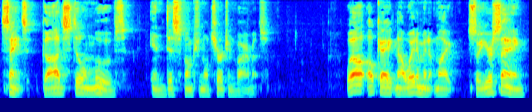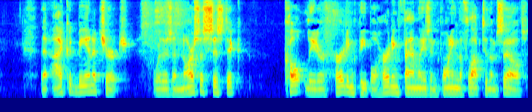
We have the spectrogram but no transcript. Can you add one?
Saints, God still moves in dysfunctional church environments. Well, okay, now wait a minute, Mike. So you're saying that I could be in a church where there's a narcissistic cult leader hurting people, hurting families, and pointing the flock to themselves,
